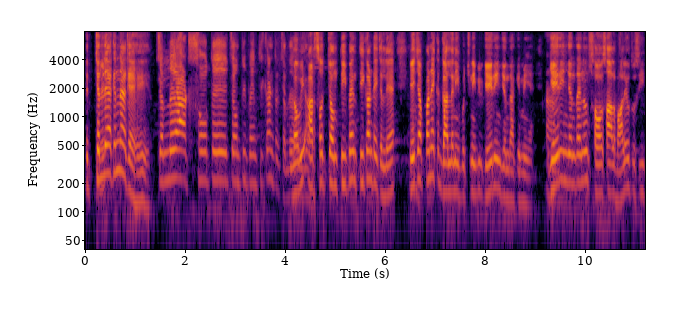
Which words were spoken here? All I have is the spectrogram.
ਤੇ ਚੱਲਿਆ ਕਿੰਨਾ ਕੁ ਇਹ? ਚੱਲਿਆ 800 ਤੇ 34 35 ਘੰਟੇ ਚੱਲਿਆ ਲਓ ਵੀ 834 35 ਘੰਟੇ ਚੱਲਿਆ। ਇਹ ਚ ਆਪਾਂ ਨੇ ਇੱਕ ਗੱਲ ਨਹੀਂ ਪੁੱਛਣੀ ਵੀ ਗੇਅਰ ਇੰਜਨ ਦਾ ਕਿਵੇਂ ਹੈ। ਗੇਅਰ ਇੰਜਨ ਦਾ ਇਹਨੂੰ 100 ਸਾਲ ਬਾਲਿਓ ਤੁਸੀਂ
